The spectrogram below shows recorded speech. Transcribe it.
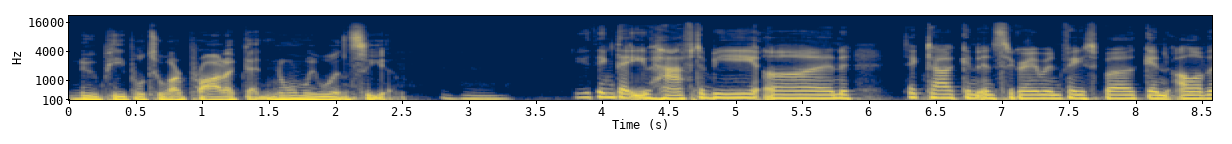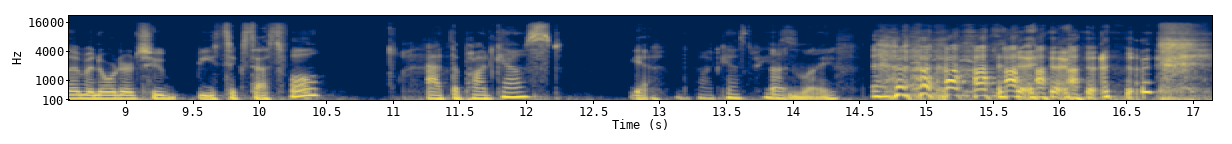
new people to our product that normally wouldn't see it. Do you think that you have to be on TikTok and Instagram and Facebook and all of them in order to be successful? At the podcast, Yeah, the podcast piece. not in life.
